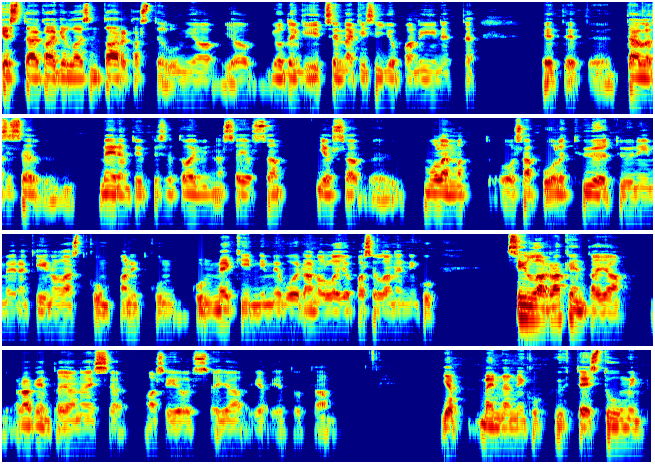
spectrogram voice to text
kestää kaikenlaisen tarkastelun ja, ja jotenkin itse näkisin jopa niin, että, että, että tällaisessa meidän tyyppisessä toiminnassa, jossa jossa molemmat osapuolet hyötyy, niin meidän kiinalaiset kumppanit kuin, kuin mekin, niin me voidaan olla jopa sellainen niin kuin sillan rakentaja, rakentaja näissä asioissa ja, ja, ja, tota, ja mennä niin kuin yhteistuumin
